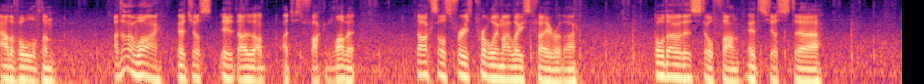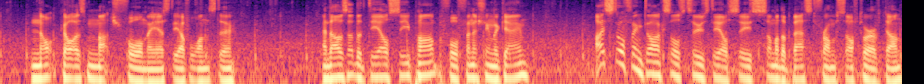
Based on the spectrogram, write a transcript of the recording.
out of all of them. I don't know why. It just... It, I, I just fucking love it. Dark Souls 3 is probably my least favorite, though. Although it is still fun. It's just... Uh, not got as much for me as the other ones do. And I was at the DLC part before finishing the game. I still think Dark Souls 2's DLC is some of the best From Software I've done.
